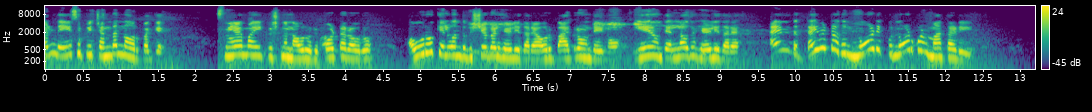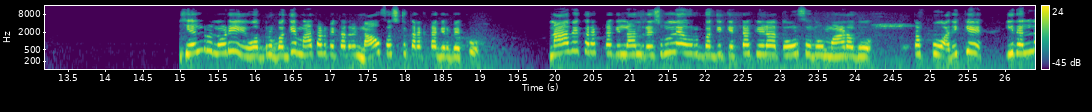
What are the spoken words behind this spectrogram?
And A C P Chandan ಅವ್ರ ಬಗ್ಗೆ. ಸ್ನೇಹಮಯಿ ಕೃಷ್ಣನ್ ಅವರು ರಿಪೋರ್ಟರ್ ಅವರು ಅವರು ಕೆಲವೊಂದು ವಿಷಯಗಳು ಹೇಳಿದ್ದಾರೆ. ಅವ್ರ ಬ್ಯಾಕ್ ಗ್ರೌಂಡ್ ಏನು ಏನು ಅಂತ ಎಲ್ಲಾವುದು ಹೇಳಿದ್ದಾರೆ. ಅಂಡ್ ದಯವಿಟ್ಟು ಅದನ್ನ ನೋಡಿ ನೋಡ್ಕೊಂಡು ಮಾತಾಡಿ. ಎಲ್ರು ನೋಡಿ ಒಬ್ರು ಬಗ್ಗೆ ಮಾತಾಡ್ಬೇಕಾದ್ರೆ ನಾವು ಫಸ್ಟ್ ಕರೆಕ್ಟ್ ಆಗಿರ್ಬೇಕು. ನಾವೇ ಕರೆಕ್ಟ್ ಆಗಿಲ್ಲ ಅಂದ್ರೆ ಸುಮ್ನೆ ಅವ್ರ ಬಗ್ಗೆ ಕೆಟ್ಟ ಕೀಳ ತೋರ್ಸೋದು, ಮಾಡೋದು ತಪ್ಪು. ಅದಕ್ಕೆ ಇದೆಲ್ಲ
